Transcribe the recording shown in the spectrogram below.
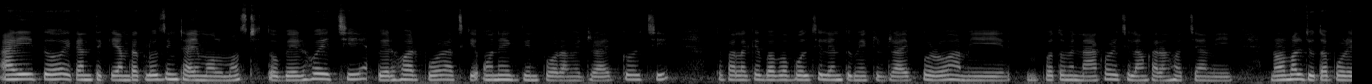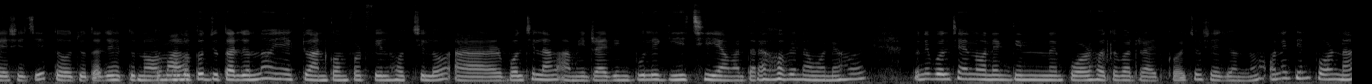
আর এই তো এখান থেকে আমরা ক্লোজিং টাইম অলমোস্ট তো বের হয়েছি। বের হওয়ার পর আজকে অনেক দিন পর আমি ড্রাইভ করছি। তো ফালাকের বাবা বলছিলেন তুমি একটু ড্রাইভ করো। আমি প্রথমে না করেছিলাম কারণ হচ্ছে আমি নর্মাল জুতা পরে এসেছি। তো জুতা যেহেতু নর্মাল তো জুতার জন্য একটু আনকমফোর্ট ফিল হচ্ছিল। আর বলছিলাম আমি ড্রাইভিং ভুলে গিয়েছি আমার দ্বারা হবে না মনে হয়। উনি বলছেন অনেক দিন পর হয়তো বা ড্রাইভ করছ সেজন্য। অনেক দিন পর না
